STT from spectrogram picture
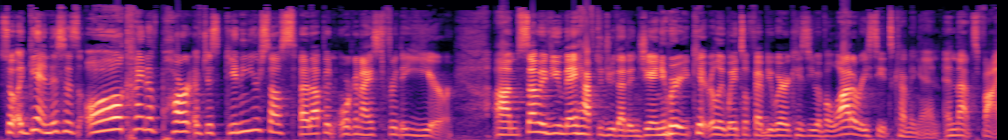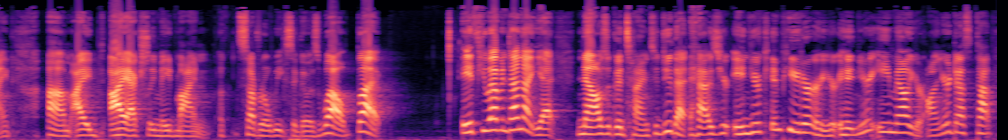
So again, this is all kind of part of just getting yourself set up and organized for the year. Um, some of you may have to do that in January. You can't really wait till February because you have a lot of receipts coming in, and that's fine. Um, I I actually made mine several weeks ago as well, but if you haven't done that yet, now's a good time to do that as you're in your computer or you're in your email, you're on your desktop,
